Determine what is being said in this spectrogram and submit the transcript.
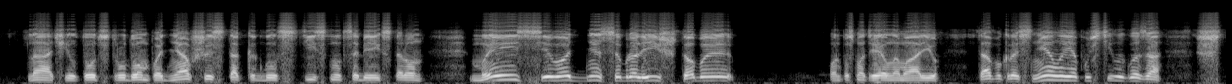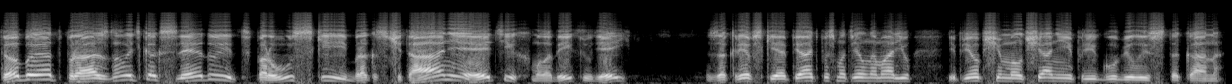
— начал тот, с трудом поднявшись, так как был стиснут с обеих сторон. «Мы сегодня собрались, чтобы...» Он посмотрел на Марию. Та покраснела и опустила глаза, чтобы отпраздновать как следует по-русски бракосочетание этих молодых людей. Закревский опять посмотрел на Марью и при общем молчании пригубил из стакана.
